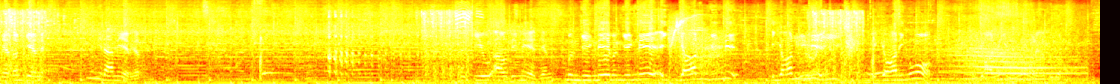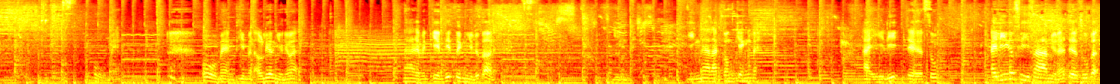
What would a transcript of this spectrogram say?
เนี่ยต้นเกมเนี่ยไม่มีดาเมจครับสกิลอัลติเมทยังมึงยิงดิมึงยิงดิไอ้ย้อนมึงยิงดิไอ้ย้อนยิงดิไอ้ย้อนไอ้โง่ไอ้ย้อนนี่โง่เลย แม่งทีมมันเอาเรื่องอยู่นี่ว่ะน่าจะเป็นเกมที่ตึงอยู่หรือเปล่าเนี่ยยิงยิงน่ารักกองเจ๊งไปไอริเจอซุปไอริก็ฟรีฟาร์มอยู่นะเจอซุปอะ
